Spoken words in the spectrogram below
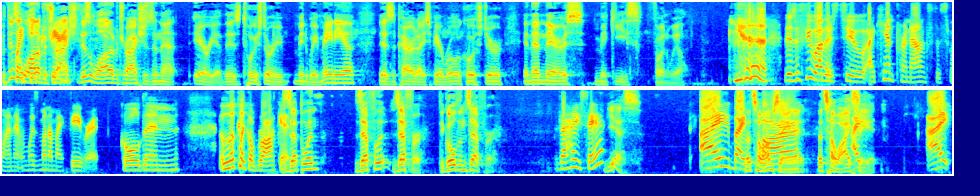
but there's a lot the of attractions. There's a lot of attractions in that area. There's Toy Story Midway Mania. There's the Paradise Pier roller coaster, and then there's Mickey's Fun Wheel. Yeah, there's a few others too. I can't pronounce this one. It was one of my favorite. Golden. It looked like a rocket. Zeppelin. Zephyr. Zephyr. The Golden Zephyr. Is that how you say it? Yes. I by That's far, how I'm saying it. That's how I say I, it. I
